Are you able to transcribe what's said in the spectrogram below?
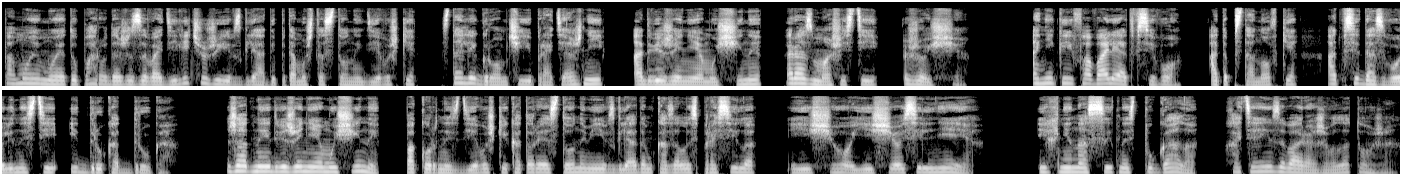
По-моему, эту пару даже заводили чужие взгляды, потому что стоны девушки стали громче и протяжней, а движения мужчины размашистей, жестче. Они кайфовали от всего, от обстановки, от вседозволенности и друг от друга. Жадные движения мужчины, покорность девушки, которая стонами и взглядом, казалось, просила еще, еще сильнее. Их ненасытность пугала, хотя и завораживала тоже.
